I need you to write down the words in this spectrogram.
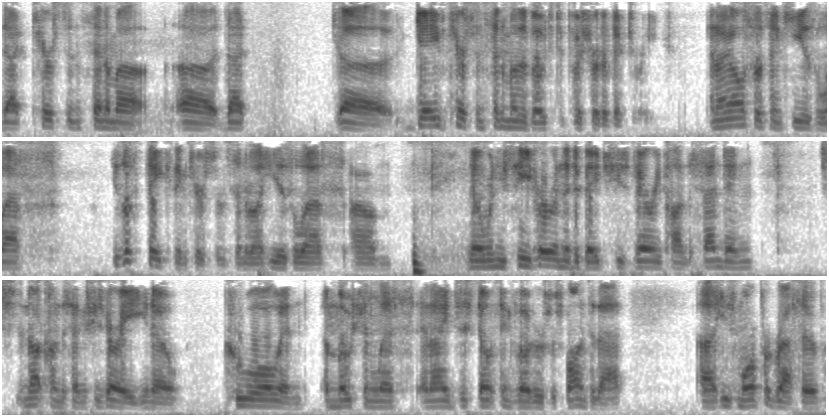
that Kyrsten Sinema uh, that uh, gave Kyrsten Sinema the votes to push her to victory. And I also think he is less he's less fake than Kyrsten Sinema. He is less um, you know when you see her in the debate, she's very condescending. She, not condescending. She's very you know cool and emotionless, and I just don't think voters respond to that. Uh, he's more progressive.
